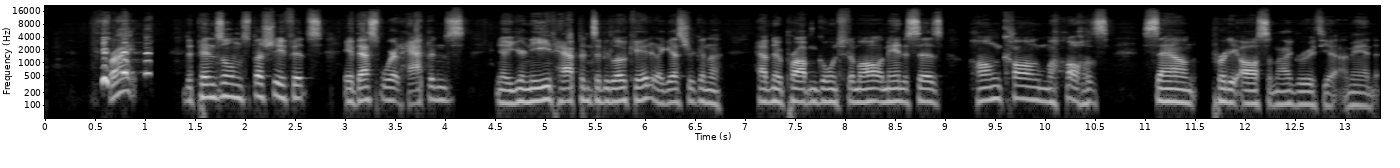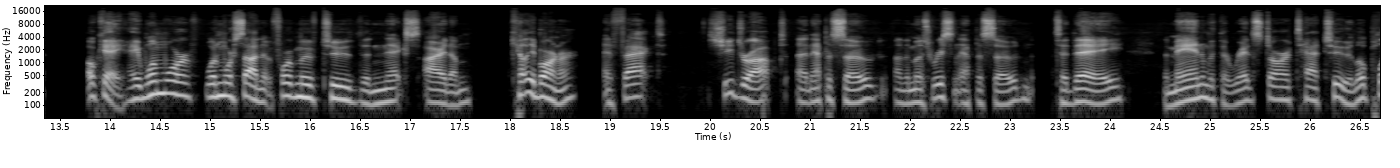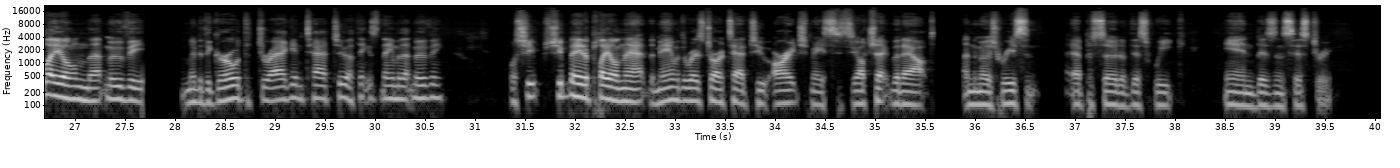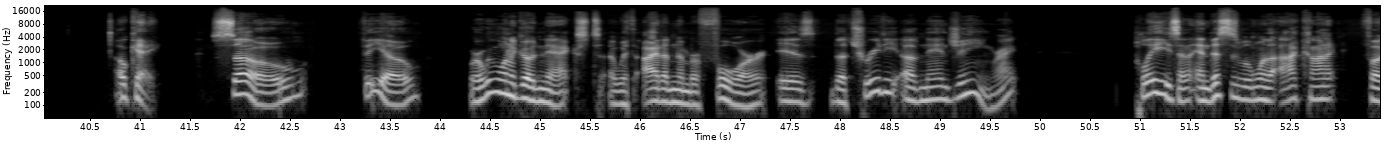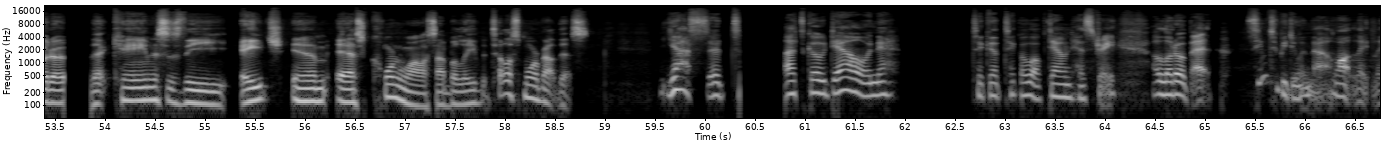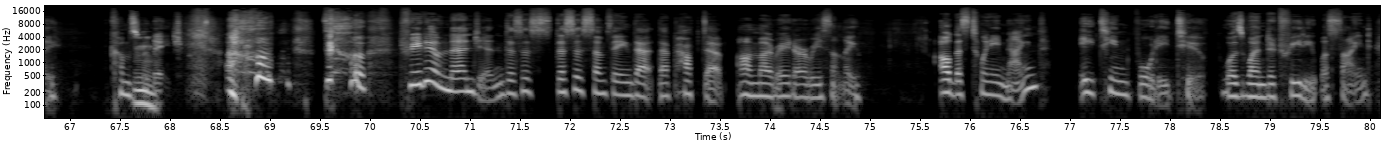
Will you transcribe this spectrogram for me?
right, depends on especially if it's if that's where it happens you know your need happens to be located, I guess you're gonna have no problem going to the mall. Amanda says Hong Kong malls sound pretty awesome. I agree with you, Amanda. Okay, hey, one more one more side note before we move to the next item. Kelly Barner, in fact, she dropped an episode, uh, the most recent episode today. The man with the red star tattoo. A little play on that movie, maybe the girl with the dragon tattoo. I think it's the name of that movie. Well, she she made a play on that. The man with the red star tattoo, R.H. Macy. So y'all check that out in the most recent episode of this week in business history. Okay, so Theo, where we want to go next uh, with item number four is the Treaty of Nanjing, right? Please, and, and this is one of the iconic photos that came. This is the HMS Cornwallis, I believe. But tell us more about this. Yes, it's let's go down, take a take a walk down history a little bit. Seem to be doing that a lot lately comes mm. with age. so, Treaty of Nanjing. This is this is something that that popped up on my radar recently. August 29th, 1842 was when the treaty was signed.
